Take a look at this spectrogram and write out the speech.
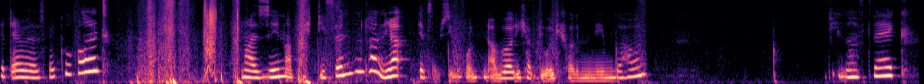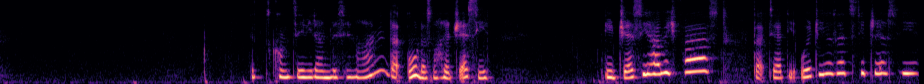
Der Daryl ist weggerollt. Mal sehen, ob ich die finden kann. Ja, jetzt habe ich sie gefunden, aber ich habe die Ulti daneben gehauen. Die läuft weg. Kommt sie wieder ein bisschen ran. Da, oh, das ist noch eine Jessie. Die Jessie habe ich fast. Da, die hat die Ulti gesetzt, die Jessie.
